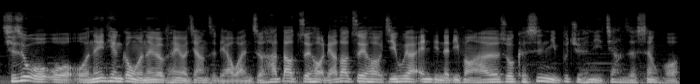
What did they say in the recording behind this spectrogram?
其实我我我那天跟我那个朋友这样子聊完之后，他到最后聊到最后几乎要 ending 的地方，他就说：“可是你不觉得你这样子的生活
